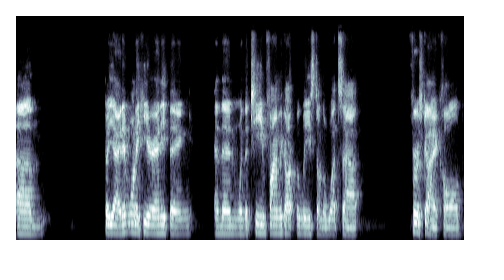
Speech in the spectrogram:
Um but yeah i didn't want to hear anything and then when the team finally got released on the WhatsApp, first guy I called,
